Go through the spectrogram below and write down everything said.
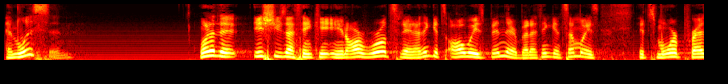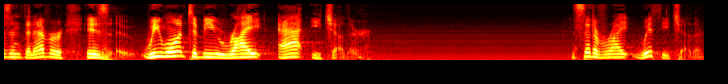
and listen. One of the issues I think in our world today, and I think it's always been there, but I think in some ways it's more present than ever, is we want to be right at each other instead of right with each other.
